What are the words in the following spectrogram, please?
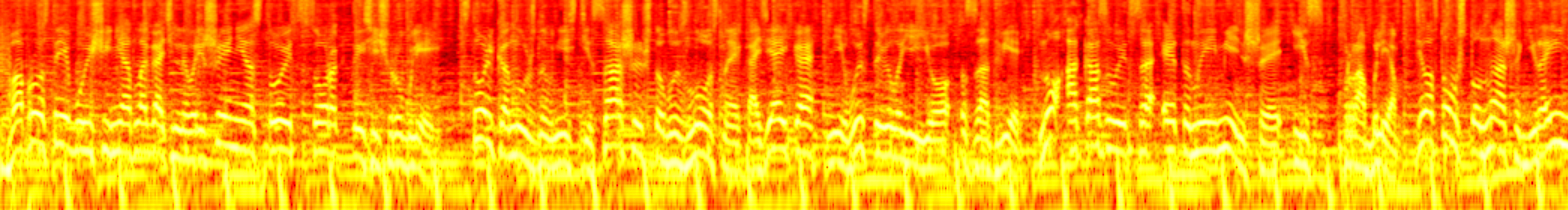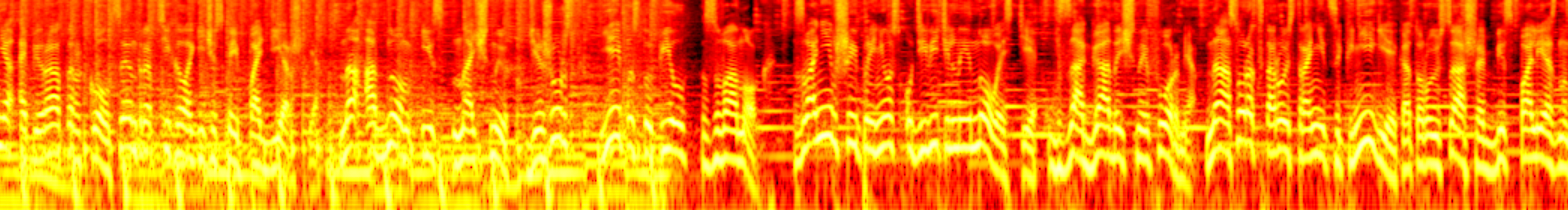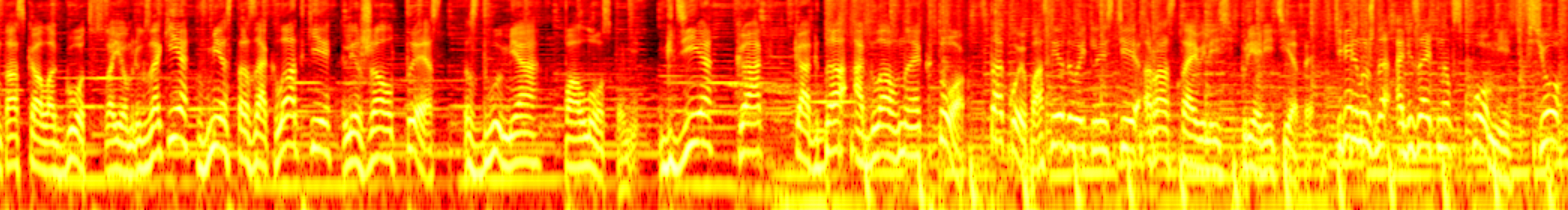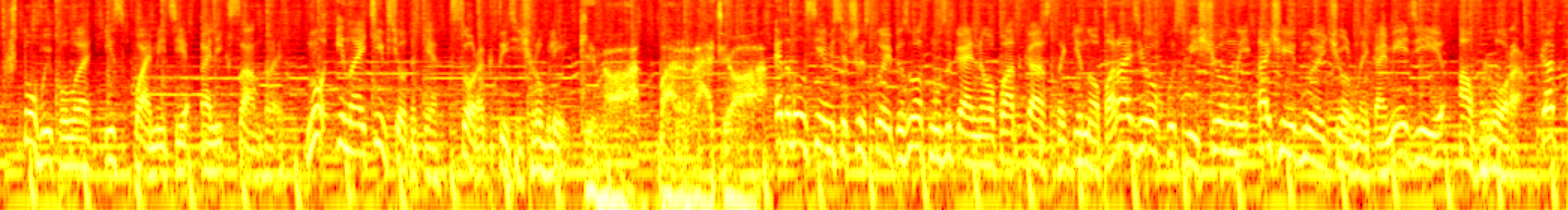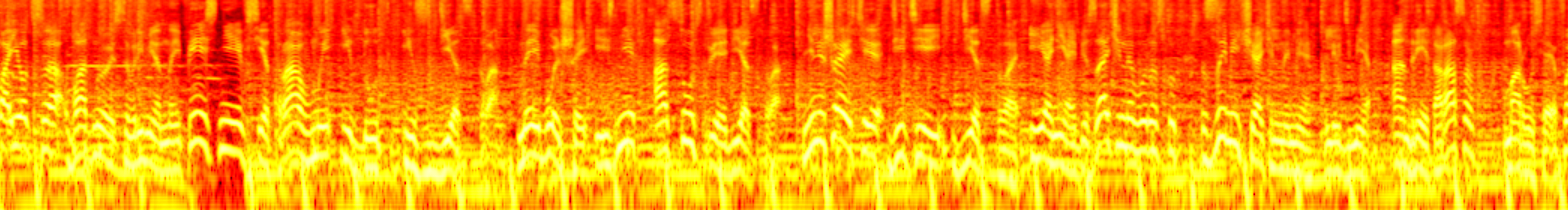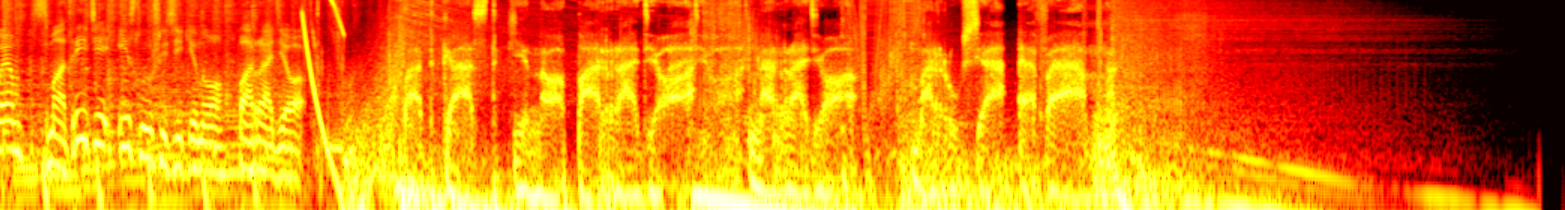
Вопрос, требующий неотлагательного решения, стоит 40 тысяч рублей. Столько нужно внести Саше, чтобы злостная хозяйка не выставила ее за дверь. Но оказывается, это наименьшая из проблем. Дело в том, что наша героиня – оператор колл-центра психологической поддержки. На одном из ночных дежурств ей поступил звонок. Звонивший принес удивительные новости в загадочной форме. На 42-й странице книги, которую Саша бесполезно таскала год в своем рюкзаке, вместо закладки лежал тест с двумя полосками. Где, как, когда, а главное кто. В такой последовательности расставились приоритеты. Теперь нужно обязательно вспомнить все, что выпало из памяти Александры. Ну и найти все-таки 40 тысяч рублей. Кино по радио. Это был 76-й эпизод музыкального подкаста «Кино по радио», посвященный очередной черной комедии «Аврора». Как поется в одной современной песне, все травмы идут из детства. Наибольшее из них – отсутствие детства. Не лишайте детей детства, и они обязательно вырастут замечательными людьми. Андрей Тарасов, Маруся ФМ. Смотрите и слушайте кино по радио. Подкаст «Кино по радио». На радио Маруся ФМ.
